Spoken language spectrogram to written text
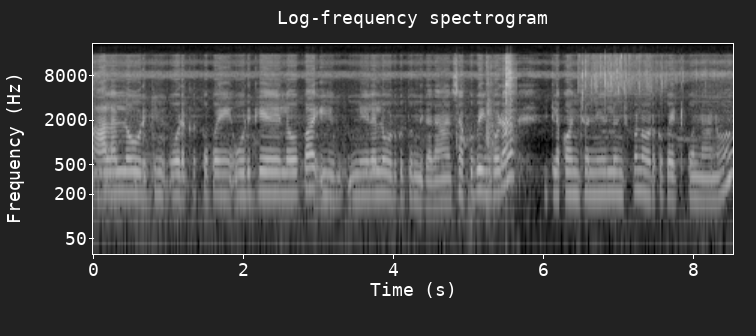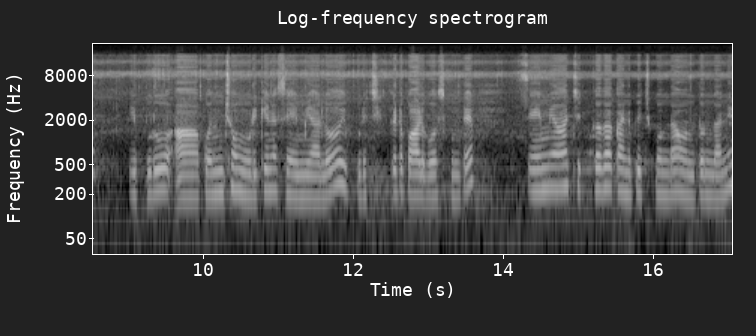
పాలల్లో ఉడికి ఉడకకపోయి ఉడికే లోప ఈ నీళ్ళలో ఉడుకుతుంది కదా. సక్కుబియ్యం కూడా ఇట్లా కొంచెం నీళ్ళు ఉంచుకొని ఉడకపెట్టుకున్నాను. ఇప్పుడు ఆ కొంచెం ఉడికిన సేమియాలో ఇప్పుడు చిక్కటి పాలు పోసుకుంటే సేమియా చిక్కగా కనిపించకుండా ఉంటుందని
